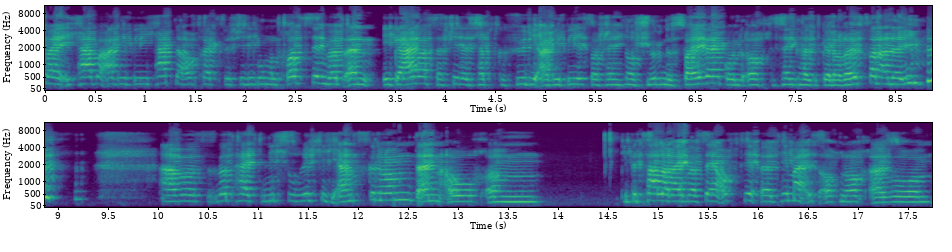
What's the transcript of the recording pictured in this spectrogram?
weil ich habe AGB, ich habe eine Auftragsbestätigung und trotzdem wird dann, egal was da steht, also ich habe das Gefühl, die AGB ist wahrscheinlich noch schmückendes Beiwerk und auch das hängt halt generell dran an der E-Mail. Aber es wird halt nicht so richtig ernst genommen. Dann auch ähm, die Bezahlerei, was sehr oft äh, Thema ist auch noch. Also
